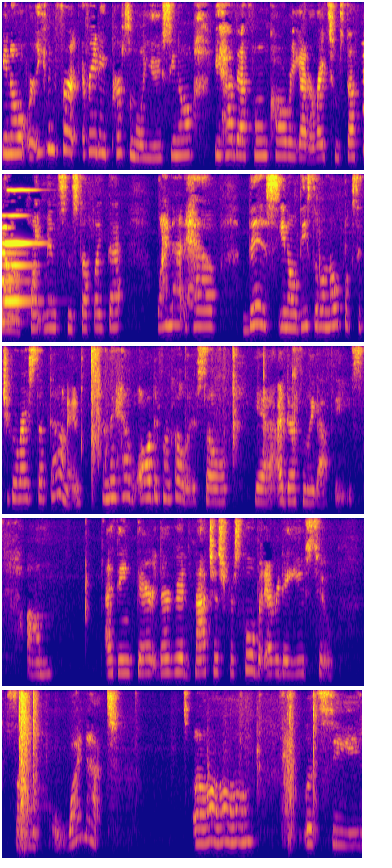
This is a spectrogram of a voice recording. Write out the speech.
you know, or even for everyday personal use, you know, you have that phone call where you got to write some stuff down, appointments and stuff like that. Why not have this, you know, these little notebooks that you can write stuff down in? And they have all different colors. So, yeah, I definitely got these. Um, I think they're they're good not just for school but everyday use too. So why not? Um, let's see.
